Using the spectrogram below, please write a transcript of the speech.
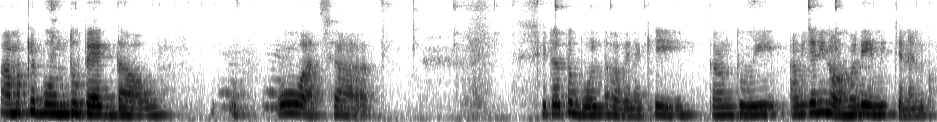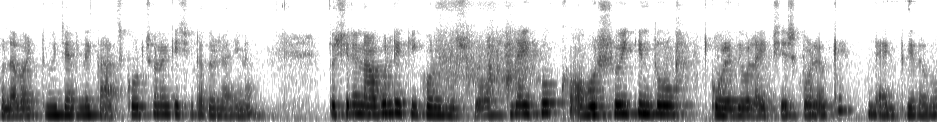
আমাকে বন্ধু ব্যাগ দাও। ও আচ্ছা। সেটা তো বলতে হবে নাকি? কারণ তুমি, আমি জানি নর্মালি এমনি চ্যানেল খোলা বাট তুমি চ্যানেলে কাজ করছ নাকি সেটা তো জানি না। তো সেটা না বললে কি করে বুঝব? যাই হোক, অবশ্যই কিন্তু করে দেবো লাইভ শেষ করে ওকে ব্যাগ দিয়ে দেবো।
